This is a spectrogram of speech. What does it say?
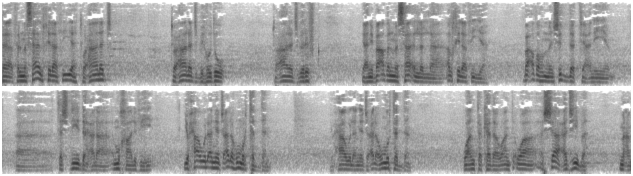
فالمسائل الخلافية تعالج تعالج بهدوء تعالج برفق. يعني بعض المسائل الخلافية بعضهم من شدة يعني آه، تشديده على مخالفه. يحاول أن يجعله مرتدا. يحاول أن يجعله مرتدا. وأنت كذا وأنت وأشياء عجيبة مع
